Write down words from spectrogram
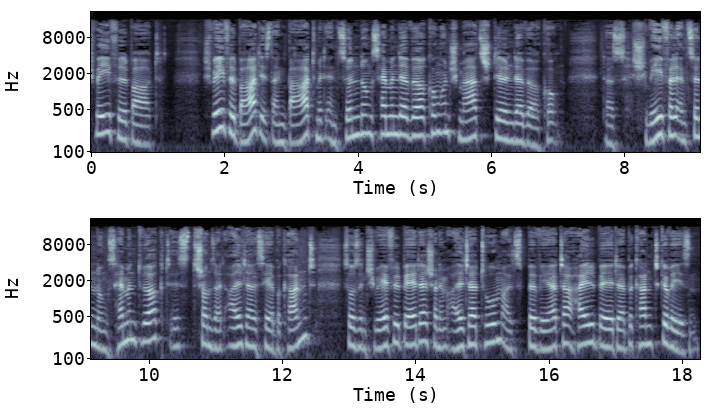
Schwefelbad. Schwefelbad ist ein Bad mit entzündungshemmender Wirkung und schmerzstillender Wirkung. Dass Schwefel entzündungshemmend wirkt, ist schon seit alters her bekannt. So sind Schwefelbäder schon im Altertum als bewährte Heilbäder bekannt gewesen.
